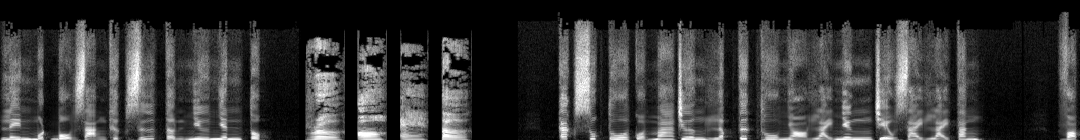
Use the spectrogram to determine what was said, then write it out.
Lên một bộ dạng thực dữ tợn như nhân tục. R-O-E-T các xúc tua của ma trương lập tức thu nhỏ lại nhưng chiều dài lại tăng. Vọt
